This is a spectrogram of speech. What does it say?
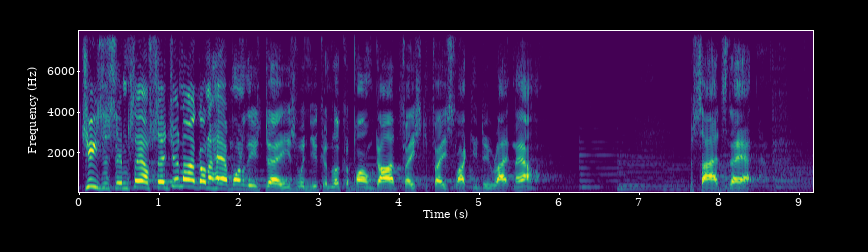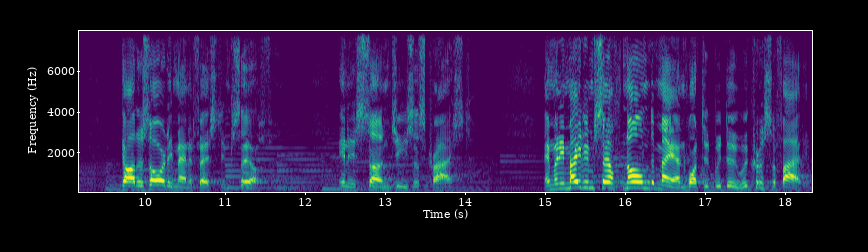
Jesus himself said, You're not going to have one of these days when you can look upon God face to face like you do right now. Besides that, God has already manifested himself in his Son, Jesus Christ. And when he made himself known to man, what did we do? We crucified him,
